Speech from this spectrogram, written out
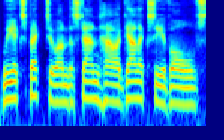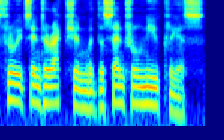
we expect to understand how a galaxy evolves through its interaction with the central nucleus.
